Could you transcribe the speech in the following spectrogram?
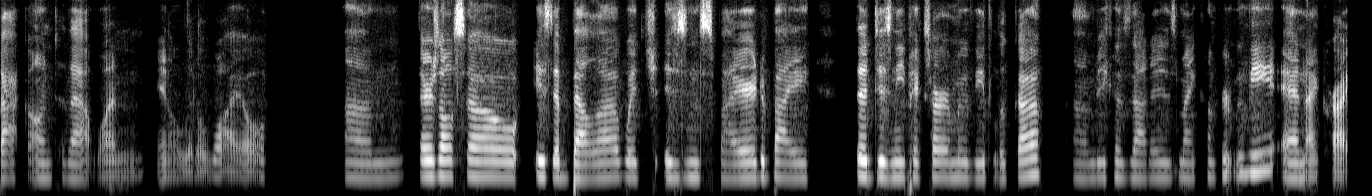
back onto that one in a little while. Um, there's also Isabella, which is inspired by the Disney Pixar movie Luca, um, because that is my comfort movie, and I cry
